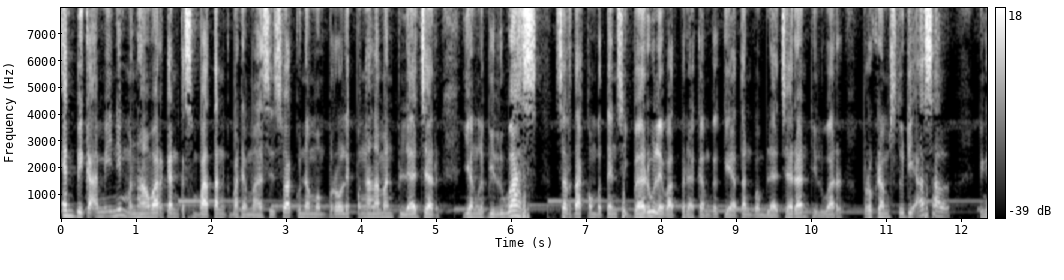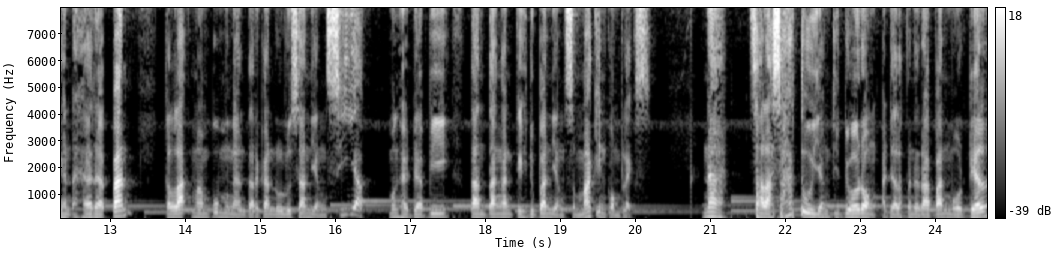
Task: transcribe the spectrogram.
MBKM ini menawarkan kesempatan kepada mahasiswa guna memperoleh pengalaman belajar yang lebih luas serta kompetensi baru lewat beragam kegiatan pembelajaran di luar program studi asal dengan harapan kelak mampu mengantarkan lulusan yang siap menghadapi tantangan kehidupan yang semakin kompleks. Nah, salah satu yang didorong adalah penerapan model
